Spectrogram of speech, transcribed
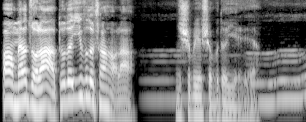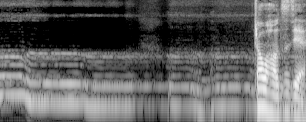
爸，我们要走了，多多衣服都穿好了，你是不是也舍不得爷爷呀？照顾好自己，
